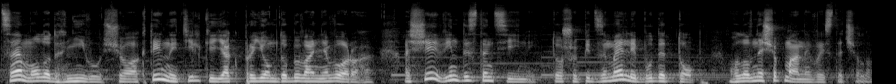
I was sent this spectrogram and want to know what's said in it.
Це молот гніву, що активний тільки як прийом добивання ворога, а ще він дистанційний, тож у підземеллі буде топ. Головне, щоб мани вистачило.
